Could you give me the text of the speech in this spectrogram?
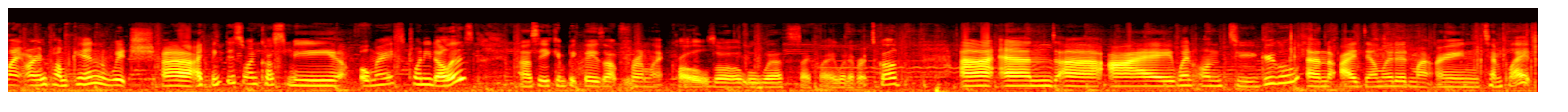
my own pumpkin which uh, I think this one cost me almost $20 uh, so you can pick these up from like Coles or Woolworths, Safeway, whatever it's called. Uh, and uh, I went on to Google and I downloaded my own template.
